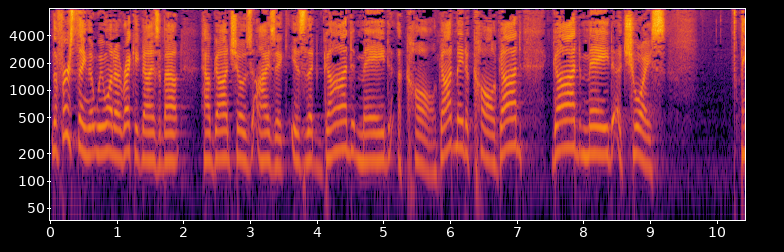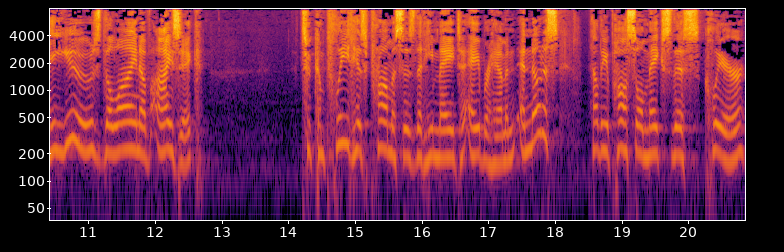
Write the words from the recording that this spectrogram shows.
The first thing that we want to recognize about how God chose Isaac is that God made a call. God made a call. God, God made a choice. He used the line of Isaac to complete his promises that he made to Abraham. And, and notice how the apostle makes this clear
